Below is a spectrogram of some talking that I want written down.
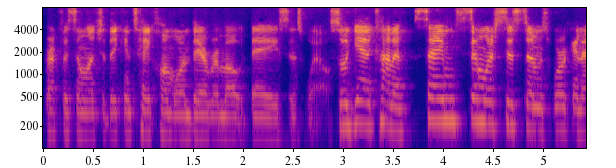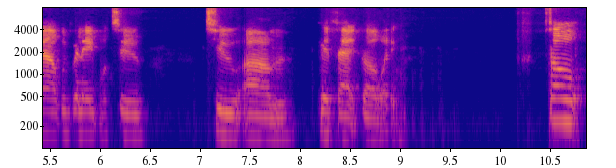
breakfast and lunch that they can take home on their remote days as well. So again, kind of same similar systems working out. We've been able to to um, get that going. So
